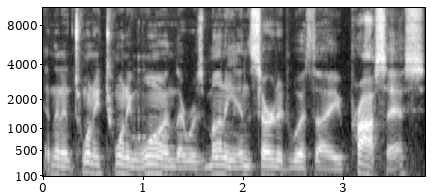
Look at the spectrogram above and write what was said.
And then in 2021, there was money inserted with a process.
